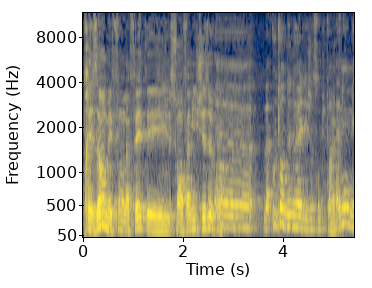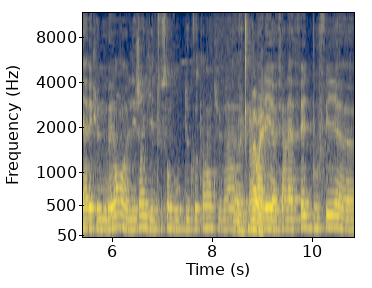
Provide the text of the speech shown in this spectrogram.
présents mais font la fête et sont en famille chez eux quoi? Euh, bah, autour de Noël, les gens sont plutôt Ouais. en famille, mais avec le nouvel an, les gens ils viennent tous en groupe de copains, tu vois, Ouais. pour Ah aller faire la fête, bouffer, euh,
